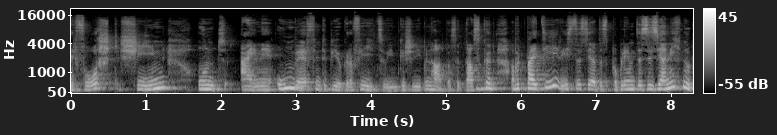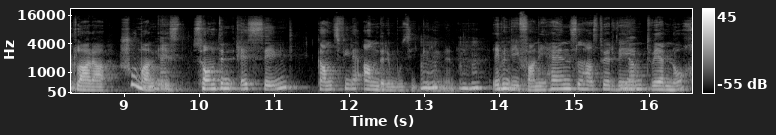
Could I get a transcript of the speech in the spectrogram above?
erforscht schien und eine umwerfende Biografie zu ihm geschrieben hat. Also das Mhm. könnte, aber bei dir ist das ja das Problem, dass es ja nicht nur Clara Schumann ist, sondern es sind ganz viele andere Musikerinnen. Mhm. Eben die Fanny Hensel hast du erwähnt, wer noch?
